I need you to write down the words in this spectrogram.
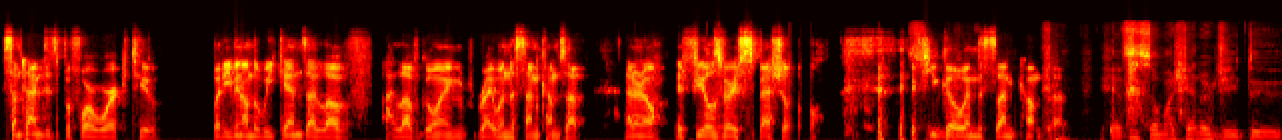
sometimes it's before work too but even on the weekends, I love I love going right when the sun comes up. I don't know. It feels very special if so you go when the sun comes up. You have so much energy to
